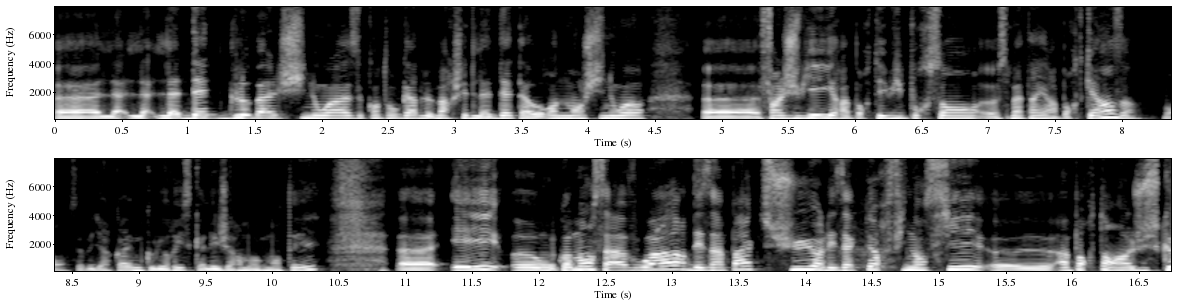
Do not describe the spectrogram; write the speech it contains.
Euh, la, dette globale chinoise, quand on regarde le marché de la dette à haut rendement chinois, euh, fin juillet, il rapportait 8%, euh, ce matin, il rapporte 15%. Bon, ça veut dire quand même que le risque a légèrement augmenté. Et on commence à avoir des impacts sur les acteurs financiers importants. hein. Jusque,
